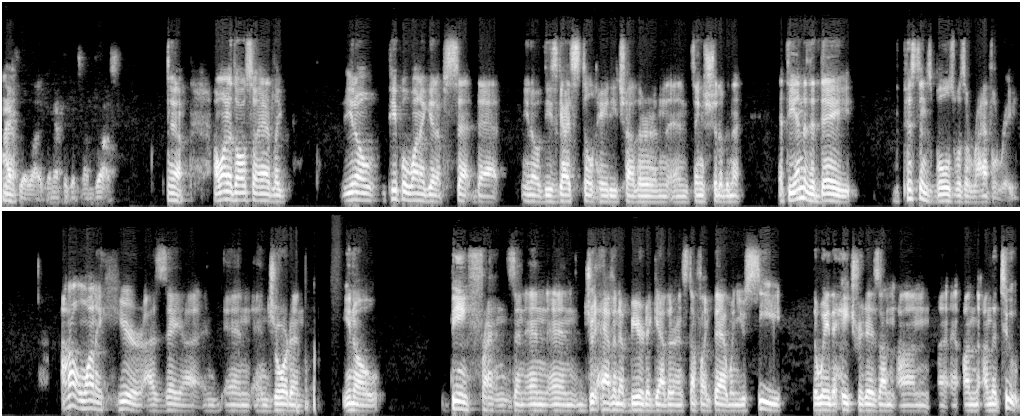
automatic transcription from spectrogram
Yeah. I feel like, and I think it's unjust. Yeah, I wanted to also add, like, you know, people want to get upset that you know these guys still hate each other and and things should have been. At the end of the day, the Pistons Bulls was a rivalry. I don't want to hear Isiah and and and Jordan, you know, being friends and and and having a beer together and stuff like that when you see the way the hatred is on on uh, on on the tube.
